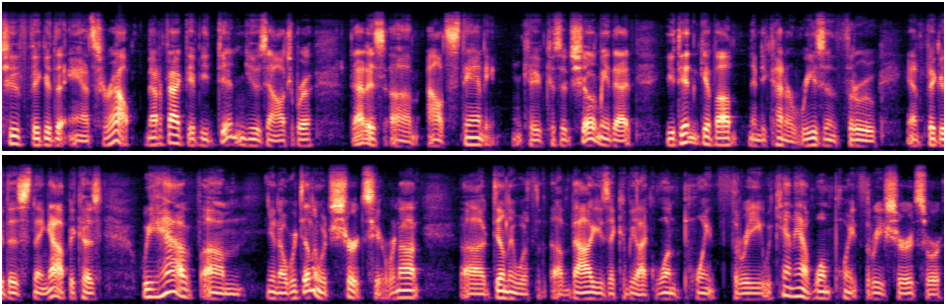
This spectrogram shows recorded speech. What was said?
to figure the answer out. Matter of fact, if you didn't use algebra, that is um, outstanding, okay? Because it showed me that you didn't give up and you kind of reasoned through and figured this thing out. Because we have, um, you know, we're dealing with shirts here. We're not uh, dealing with uh, values that can be like 1.3. We can't have 1.3 shirts or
